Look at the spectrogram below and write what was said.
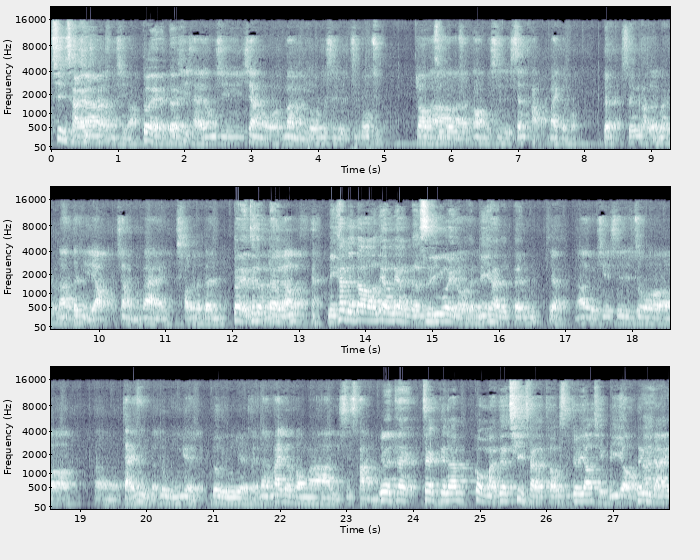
器材器材的啊，东西啊？对对，器材的东西，像我卖蛮多，就是直播组，哦直播组那通常就是声卡、麦克风，对，声卡的麦克然后。灯也要，像我们刚才炒这个灯，对，这个灯，你看得到亮亮的，是因为有很厉害的灯，对，然后有些是做呃宅录的，录音乐的，录音乐。对，那个麦克风啊也是差蛮多。因为在在跟他购买这个器材的同时，就邀请 Leo 可以来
